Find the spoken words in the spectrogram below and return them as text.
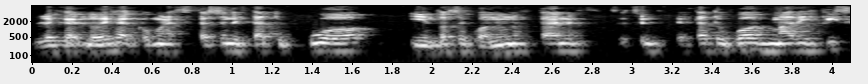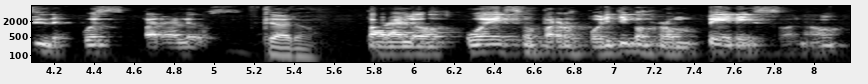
lo deja, lo deja, como una situación de statu quo y entonces cuando uno está en situación de statu quo es más difícil después para los claro para los jueces o para los políticos romper eso, ¿no?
